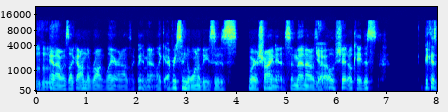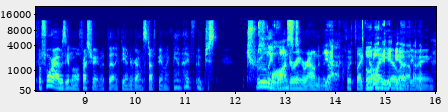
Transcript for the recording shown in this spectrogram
Mhm. and I was like on the wrong layer and I was like, wait a minute, like every single one of these is where a shrine is. And then I was Yeah. like, oh shit, okay, this because before I was getting a little frustrated with the, like the underground stuff, being like, man, I've- I'm just truly lost. wandering around in the Yeah, dark with like no totally, idea what I'm doing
